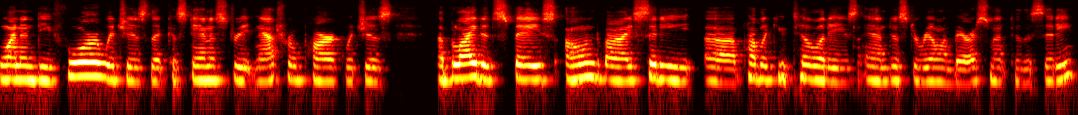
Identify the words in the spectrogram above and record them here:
one in D4, which is the Castana Street Natural Park, which is a blighted space owned by city uh, public utilities and just a real embarrassment to the city.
